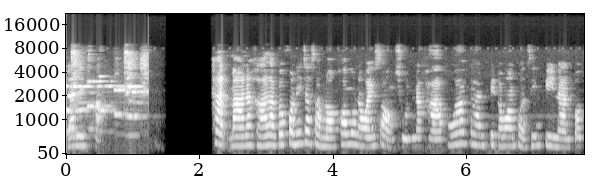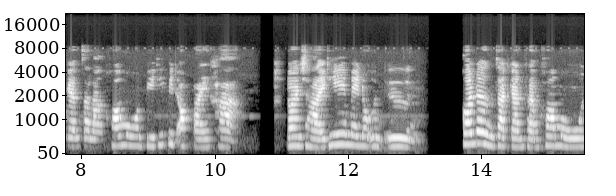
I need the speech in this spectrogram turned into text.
ได้เลยค่ะ ถัดมานะคะ เราก็ควรที่จะสำรองข้อมูลเอาไว้ 2 ชุดนะคะ เพราะว่าการปิดประมวลผลสิ้นปีนั้น โปรแกรมจะล้างข้อมูลปีที่ปิดออกไปค่ะ โดยใช้ที่เมนูอื่นๆ ข้อ 1 จัดการแฟ้มข้อมูล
